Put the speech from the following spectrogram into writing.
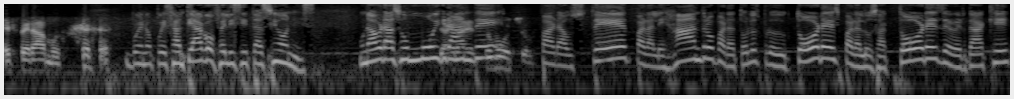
Esperamos. bueno, pues Santiago, felicitaciones. Un abrazo muy Te grande mucho. para usted, para Alejandro, para todos los productores, para los actores. De verdad que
